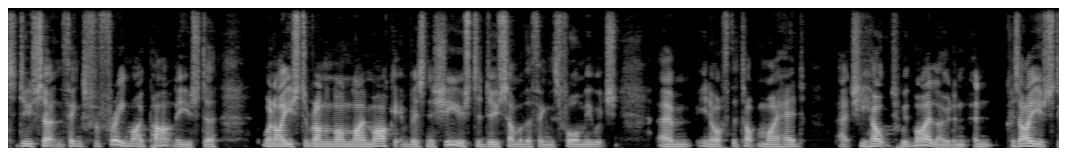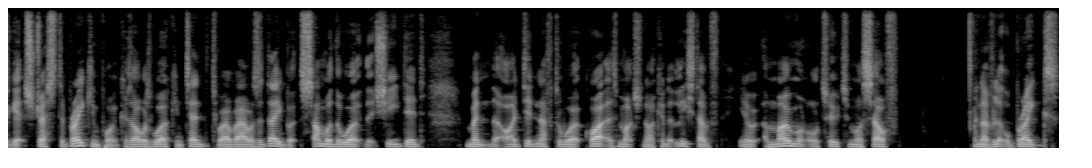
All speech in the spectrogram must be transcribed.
to do certain things for free. My partner used to. When I used to run an online marketing business, she used to do some of the things for me, which, um, you know, off the top of my head, actually helped with my load. And and because I used to get stressed to breaking point because I was working 10 to 12 hours a day but some of the work that she did meant that I didn't have to work quite as much and I could at least have you know a moment or two to myself and have little breaks.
